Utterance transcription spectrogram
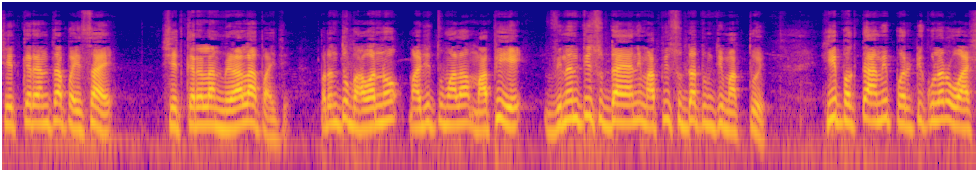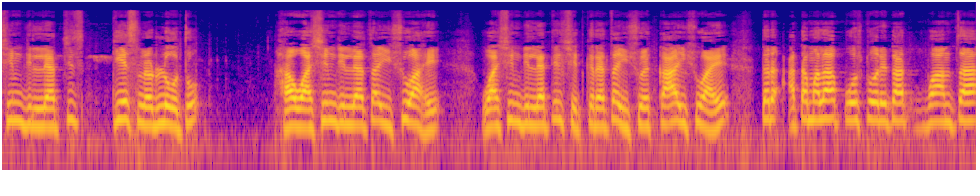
शेतकऱ्यांचा पैसा आहे. शेतकऱ्याला मिळाला पाहिजे. परंतु भावांनो माझी तुम्हाला माफी आहे. विनंतीसुद्धा आहे आणि माफीसुद्धा तुमची मागतोय. ही फक्त आम्ही पर्टिक्युलर वाशिम जिल्ह्याचीच केस लढलो होतो. हा वाशिम जिल्ह्याचा इश्यू आहे. वाशिम जिल्ह्यातील शेतकऱ्याचा इश्यू आहे. का इश्यू आहे? तर आता मला पोस्टवर येतात. व आमचा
